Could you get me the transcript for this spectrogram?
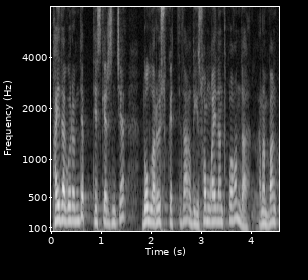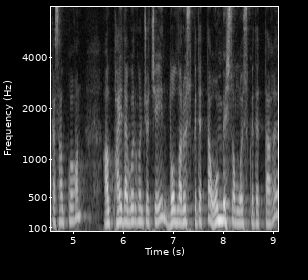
пайда көрөм деп тескерисинче доллар өсүп кетти дагы тиги сомго айлантып койгон да. Анан банкка салып койгон. Ал пайда көргөнчө чейин доллар өсүп кетет да он беш сомго өсүп кетет дагы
